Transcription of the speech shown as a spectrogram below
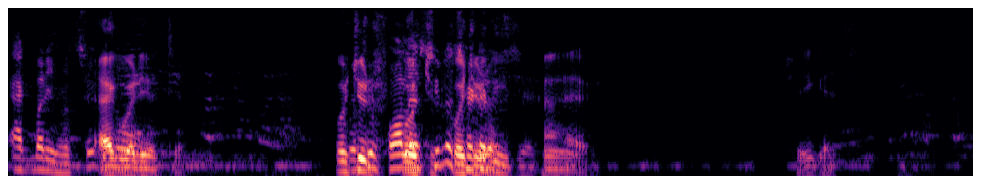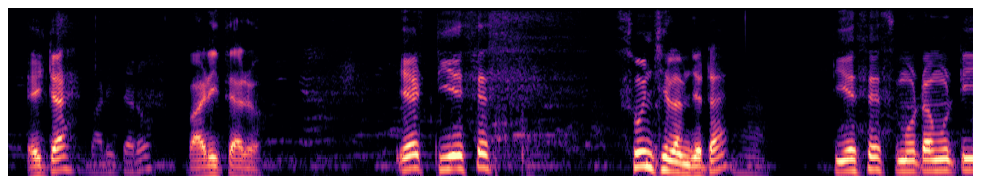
একবারই হচ্ছে একবারই হচ্ছে? প্রচুর ফল এসেছিল, প্রচুর দিয়েছে। হ্যাঁ। ঠিক আছে। এইটা? বাড়ি তেরো। বাড়ি তেরো। এ টিএসএস শুনছিলাম যেটা। হ্যাঁ। টিএসএস মোটামুটি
